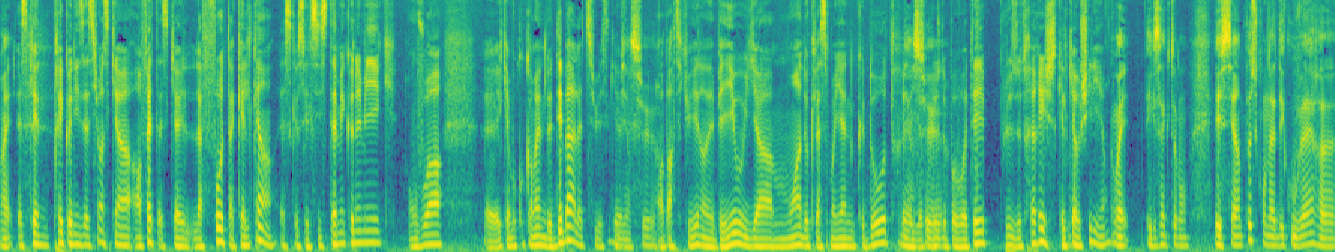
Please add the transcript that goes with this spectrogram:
Ouais. Est-ce qu'il y a une préconisation Est-ce qu'il y a, en fait, est-ce qu'il y a la faute à quelqu'un Est-ce que c'est le système économique On voit euh, qu'il y a beaucoup quand même de débats là-dessus. Est-ce qu'il y a, Bien sûr. En particulier dans des pays où il y a moins de classe moyenne que d'autres, il y a sûr. plus de pauvreté, plus de très riches? Ce qui est le cas au Chili. Hein. Oui, exactement. Et c'est un peu ce qu'on a découvert euh,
